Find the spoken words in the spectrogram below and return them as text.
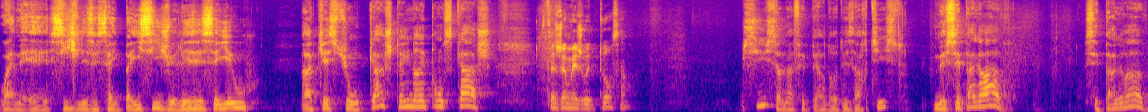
ouais, mais si je les essaye pas ici, je vais les essayer où? À question cash, t'as une réponse cash. T'as jamais joué de tour, ça? Si, ça m'a fait perdre des artistes, mais c'est pas grave. C'est pas grave.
